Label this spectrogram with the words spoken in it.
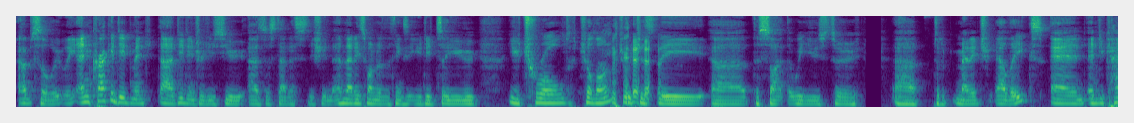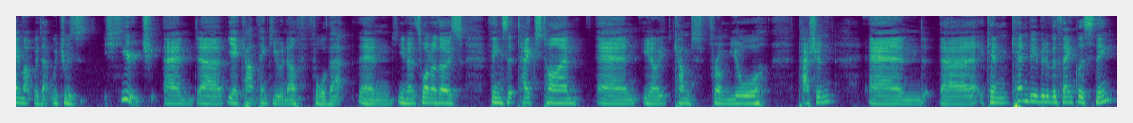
Absolutely, and Cracker did men- uh, did introduce you as a statistician, and that is one of the things that you did. So you you trawled Challonge, which is the uh, the site that we use to uh, to manage our leagues, and and you came up with that, which was huge. And uh, yeah, can't thank you enough for that. And you know, it's one of those things that takes time, and you know, it comes from your passion, and uh, can can be a bit of a thankless thing.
